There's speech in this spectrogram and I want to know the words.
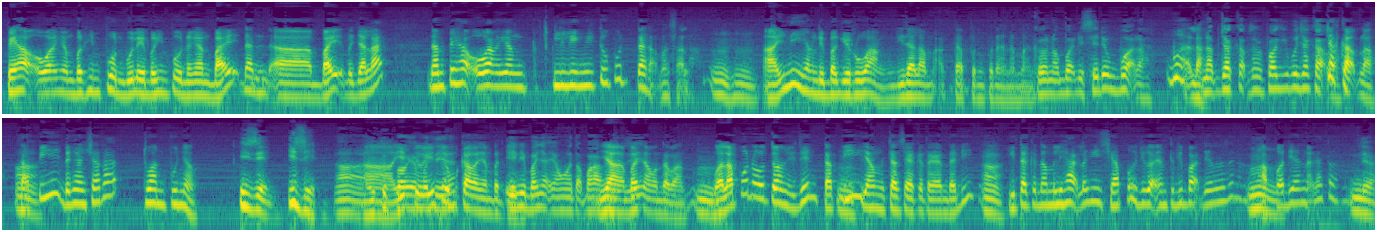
Pihak orang yang berhimpun boleh berhimpun dengan baik dan uh, baik berjalan dan pihak orang yang sekeliling itu pun tak ada masalah. Hmm. Ah ini yang dibagi ruang di dalam akta perhimpunan aman. Kalau nak buat di stadium buatlah. Buatlah. Nak bercakap sampai pagi pun cakap. lah. Cakaplah. Ha. Tapi dengan syarat tuan punya Izin. izin. Ha, Ah, itu perkara itu yang penting. itu ya. perkara yang penting. Ini banyak yang orang tak faham. ya, Ustaz, banyak orang tak faham. Hmm. Walaupun orang tuan izin, tapi yang macam saya katakan tadi, Ha. kita kena melihat lagi siapa juga yang terlibat di sana. Hmm. Apa dia nak kata. Ya.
